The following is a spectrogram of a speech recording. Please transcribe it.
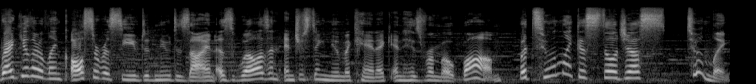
Regular Link also received a new design as well as an interesting new mechanic in his remote bomb, but Toon Link is still just Toon Link.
